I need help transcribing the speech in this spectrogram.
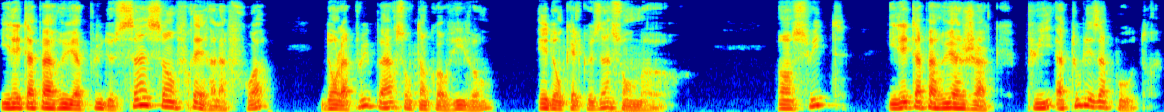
il est apparu à plus de cinq cents frères à la fois, dont la plupart sont encore vivants, et dont quelques-uns sont morts. Ensuite, il est apparu à Jacques, puis à tous les apôtres.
